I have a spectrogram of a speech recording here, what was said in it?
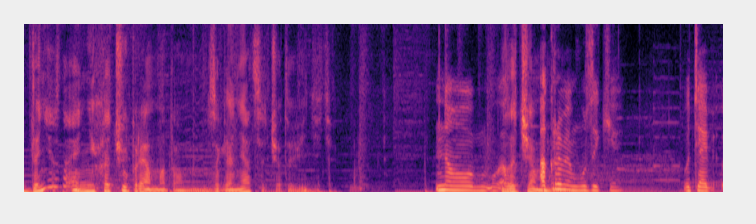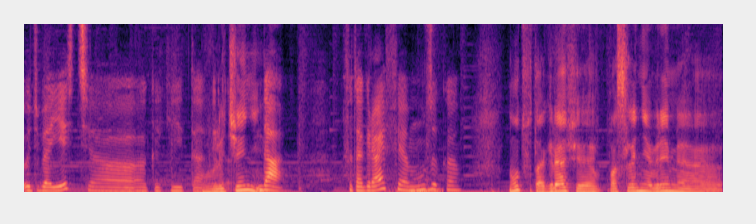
Да не знаю, не хочу прямо там загоняться, что-то видеть. Ну, Зачем? А кроме музыки? У тебя, у тебя есть э, какие-то... Увлечения? Да. Фотография, музыка. Ну вот фотография в последнее время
